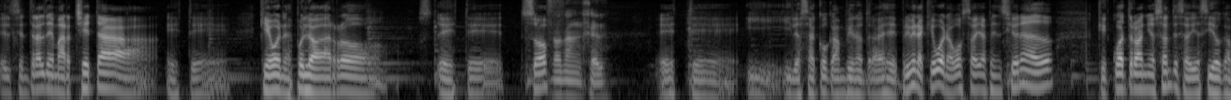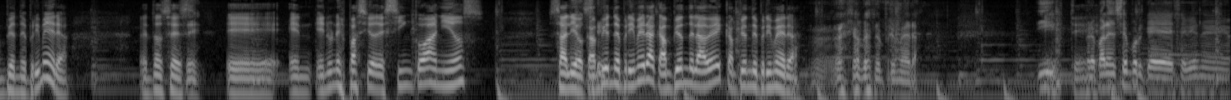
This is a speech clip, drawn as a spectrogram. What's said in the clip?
el central de Marcheta, este, que bueno, después lo agarró este, Soft. Don Ángel. Este, y, lo sacó campeón otra vez de primera. Que bueno, vos habías mencionado que cuatro años antes había sido campeón de primera. Entonces, Sí. eh, en, en un espacio de cinco años, salió Sí. campeón de primera, campeón de la B, campeón de primera. campeón de primera. Y Este- prepárense porque se viene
